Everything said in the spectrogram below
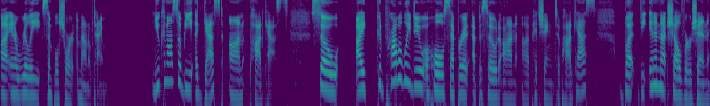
uh, in a really simple short amount of time you can also be a guest on podcasts so i could probably do a whole separate episode on uh, pitching to podcasts but the in a nutshell version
